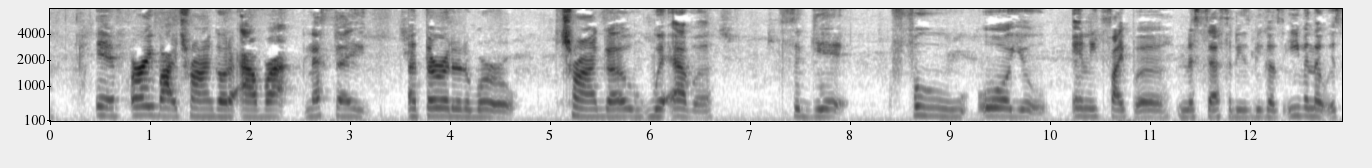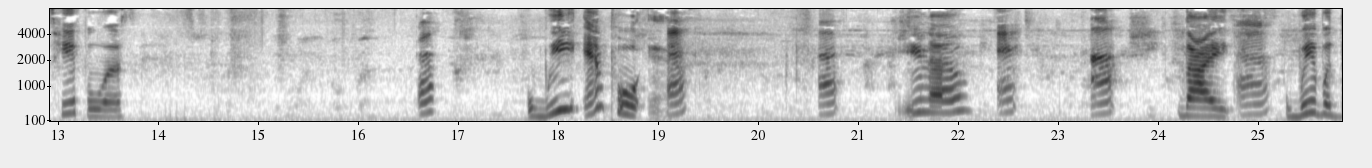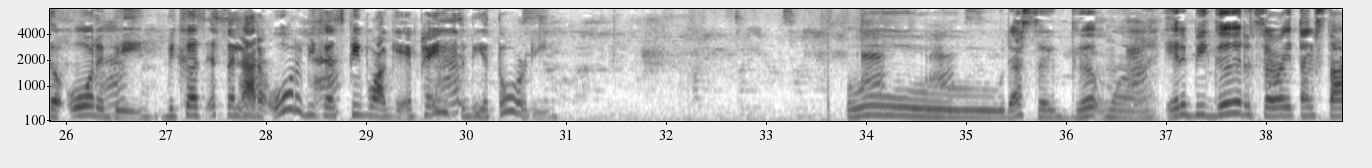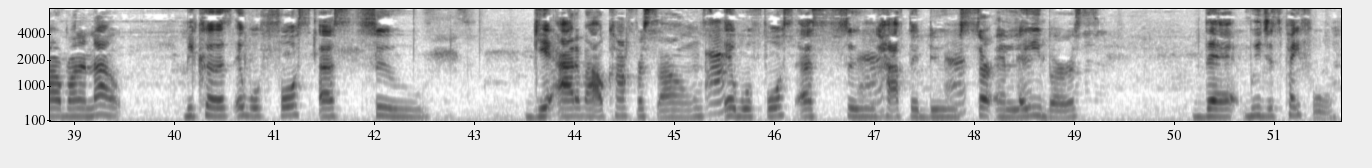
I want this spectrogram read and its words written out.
if everybody try and go to Iraq? Let's say a third of the world try and go wherever to get food, oil, any type of necessities because even though it's here for us, uh, we importing. Uh, you know? Like, where would the order be? Because it's a lot of order because people are getting paid to be authority. Ooh, that's a good one. It'll be good until everything start running out because it will force us to get out of our comfort zones. It will force us to have to do certain labors that we just pay for.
